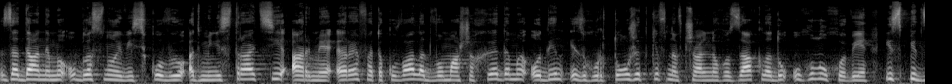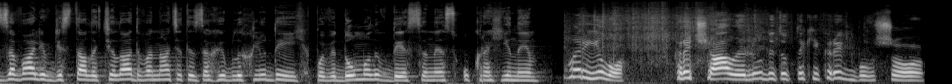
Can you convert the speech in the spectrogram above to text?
За даними обласної військової адміністрації, армія РФ атакувала двома шахедами один із гуртожитків навчального закладу у Глухові. Із під завалів дістали тіла 12 загиблих людей. Повідомили в ДСНС України. горіло, кричали. Люди тут такий крик був, що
